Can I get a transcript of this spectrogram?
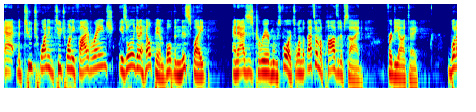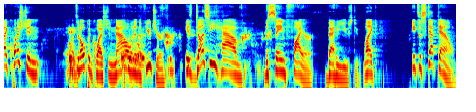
at the 220 to 225 range is only going to help him both in this fight and as his career moves forward. So on the, that's on the positive side for Deontay what I question, what's an open question now and in the future, is does he have the same fire that he used to? Like, it's a step down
